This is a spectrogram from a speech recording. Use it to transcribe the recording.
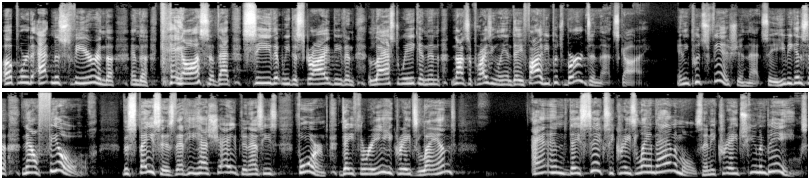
upward atmosphere and the, and the chaos of that sea that we described even last week. And then, not surprisingly, in day five, he puts birds in that sky and he puts fish in that sea. He begins to now fill the spaces that he has shaped and as he's formed. Day three, he creates land and day six, he creates land animals and he creates human beings.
